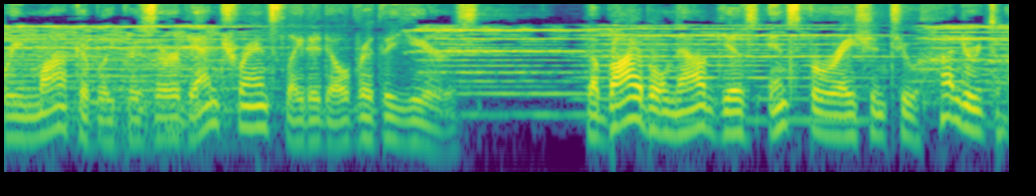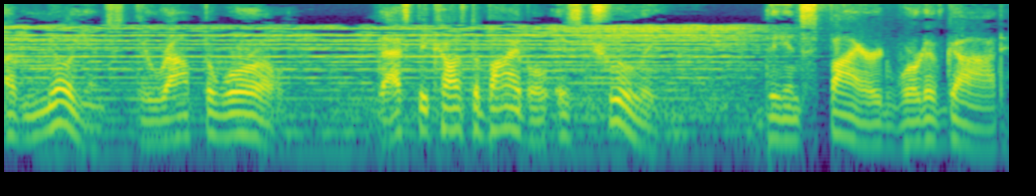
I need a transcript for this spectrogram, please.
remarkably preserved and translated over the years. The Bible now gives inspiration to hundreds of millions throughout the world. That's because the Bible is truly the inspired Word of God.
